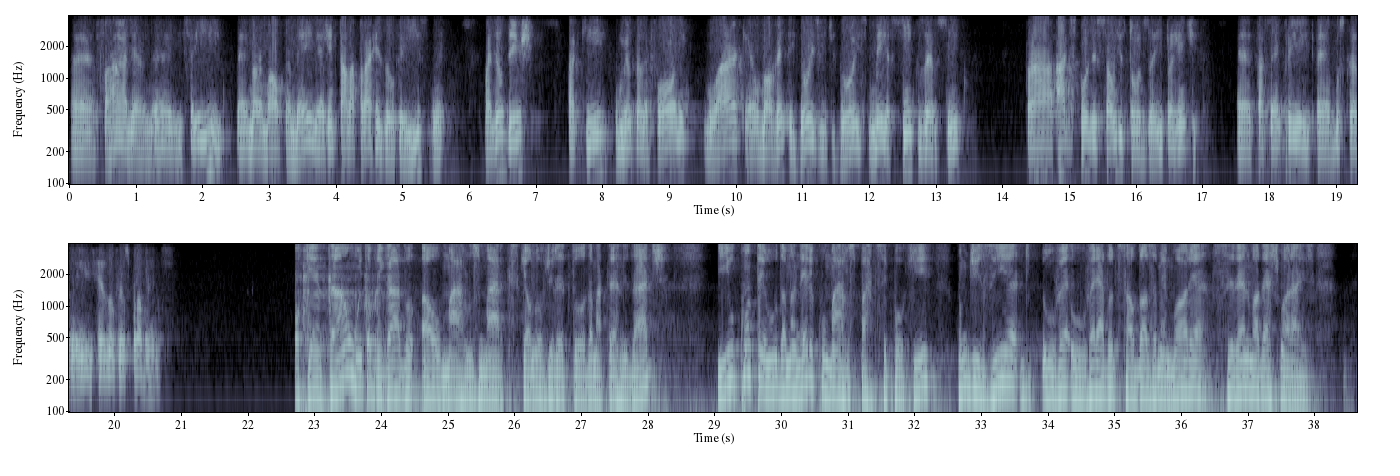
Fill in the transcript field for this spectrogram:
é, falha, né? Isso aí é normal também, né? A gente está lá para resolver isso, né? Mas eu deixo aqui o meu telefone, no ar, que é o 9222 6505, para à disposição de todos aí, para a gente estar é, tá sempre é, buscando aí resolver os problemas. Ok, então, muito obrigado ao Marlos Marques, que é o novo diretor da maternidade. E o conteúdo, a maneira que o Marlos participou aqui, como dizia o, vereador de saudosa memória, Sirene Modeste Moraes,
